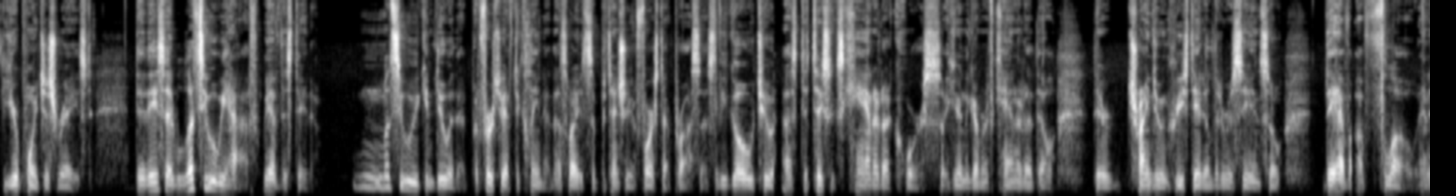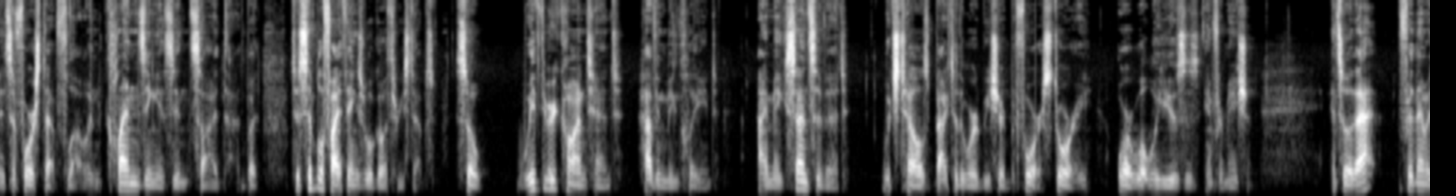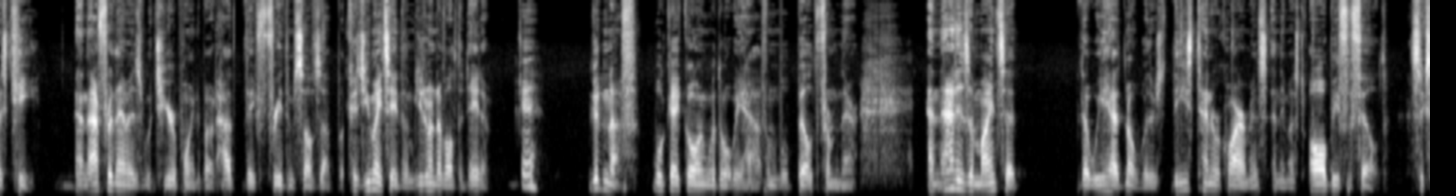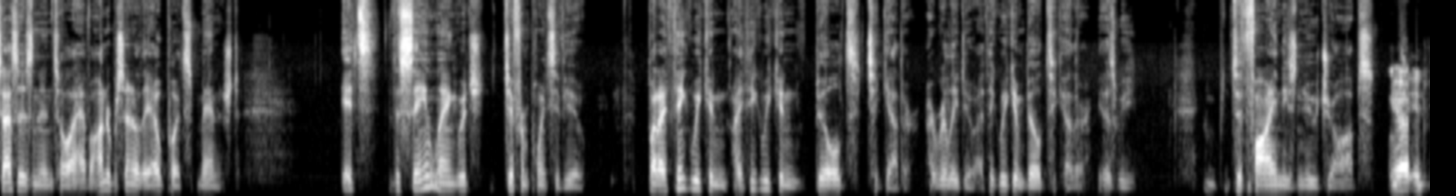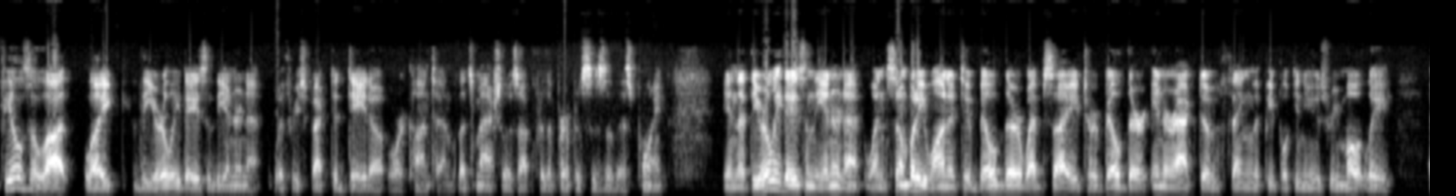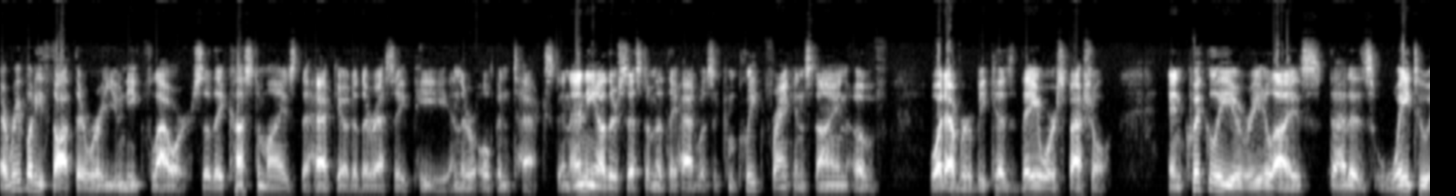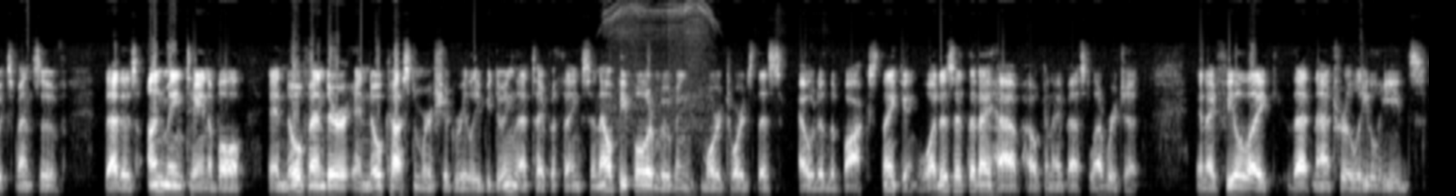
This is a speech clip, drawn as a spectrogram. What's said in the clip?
your point just raised. They said, let's see what we have. We have this data. Let's see what we can do with it. But first, we have to clean it. That's why it's a potentially a four-step process. If you go to a Statistics Canada course here in the government of Canada, they'll they're trying to increase data literacy, and so they have a flow, and it's a four-step flow, and cleansing is inside that. But to simplify things, we'll go three steps. So with your content having been cleaned, I make sense of it, which tells back to the word we shared before, story, or what we'll use as information. And so that for them is key. And that for them is to your point about how they free themselves up. Because you might say to them, you don't have all the data. Eh, good enough. We'll get going with what we have and we'll build from there. And that is a mindset that we had no, where there's these 10 requirements and they must all be fulfilled. Success isn't until I have 100% of the outputs managed. It's the same language, different points of view. But I think we can I think we can build together. I really do. I think we can build together as we define these new jobs. Yeah, it feels a lot like the early days of the internet with respect to data or content. Let's mash those up for the purposes of this point. In that the early days in the internet, when somebody wanted to build their website or build their interactive thing that people can use remotely, everybody thought they were a unique flower. So they customized the heck out of their SAP and their OpenText. And any other system that they had was a complete Frankenstein of whatever because they were special. And quickly you realize that is way too expensive, that is unmaintainable, and no vendor and no customer should really be doing that type of thing. So now people are moving more towards this out of the box thinking. What is it that I have? How can I best leverage it? And I feel like that naturally leads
